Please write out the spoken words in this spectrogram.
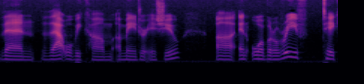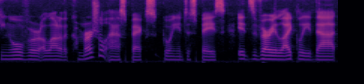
then that will become a major issue. Uh, and Orbital Reef taking over a lot of the commercial aspects going into space, it's very likely that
